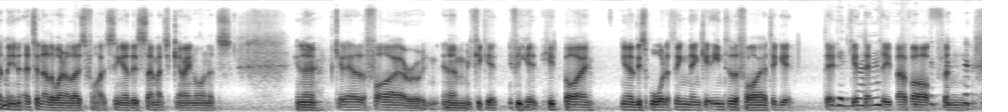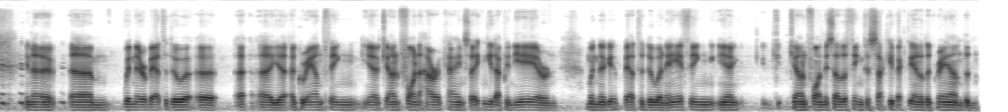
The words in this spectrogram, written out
I mean, it's another one of those fights. You know, there's so much going on. It's you know, get out of the fire, or um, if you get if you get hit by you know this water thing, then get into the fire to get that Get get, that debuff off, and you know um, when they're about to do a a, a a ground thing, you know, go and find a hurricane so you can get up in the air, and when they're about to do an air thing, you know, go and find this other thing to suck you back down to the ground, and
